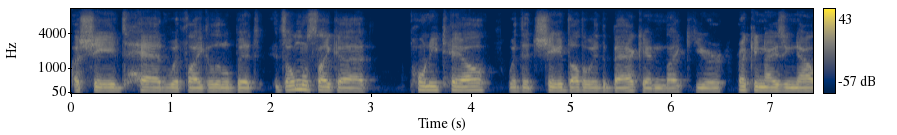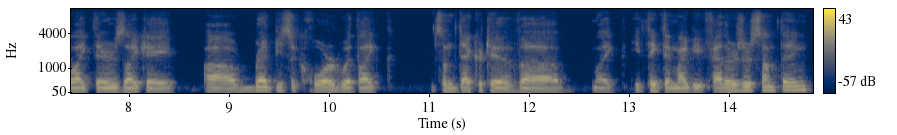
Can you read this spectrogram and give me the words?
a shaved head with like a little bit. It's almost like a ponytail with it shaved all the way to the back, and like you're recognizing now like there's like a uh, red piece of cord with like some decorative. Uh, like you think they might be feathers or something.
